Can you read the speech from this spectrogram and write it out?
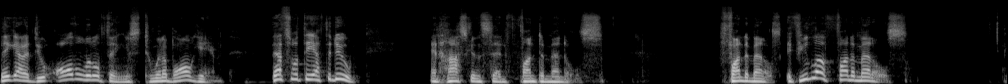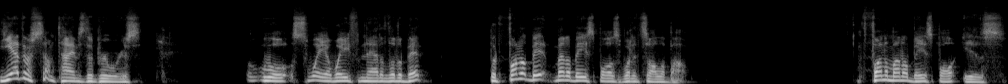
They got to do all the little things to win a ball game. That's what they have to do. And Hoskins said fundamentals. Fundamentals. If you love fundamentals, yeah, there's sometimes the Brewers will sway away from that a little bit, but fundamental baseball is what it's all about. Fundamental baseball is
